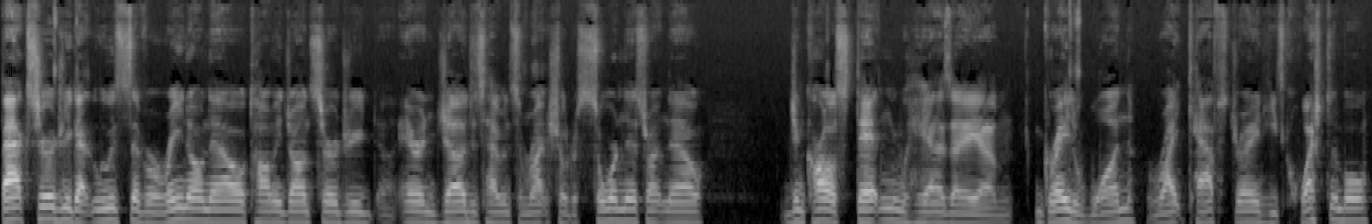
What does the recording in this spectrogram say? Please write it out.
back surgery. Got Luis Severino now, Tommy John surgery. Uh, Aaron Judge is having some right shoulder soreness right now. Giancarlo Stanton has a um, grade one right calf strain. He's questionable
